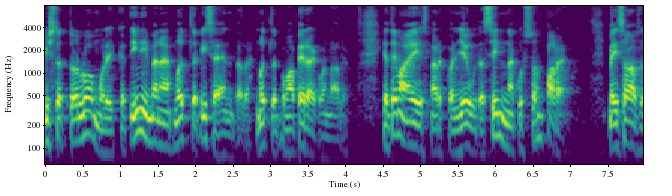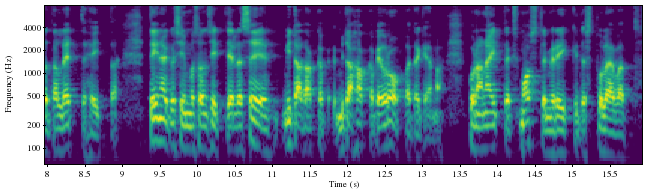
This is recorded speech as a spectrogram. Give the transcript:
mistõttu on loomulik, et inimene mõtleb iseendale, mõtleb oma perekonnale ja tema eesmärk on jõuda sinna, kus on parem me ei saa seda talle ette heita. teine küsimus on siit jälle see, mida ta hakkab, mida hakkab Euroopa tegema, kuna näiteks moslemiriikidest tulevad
